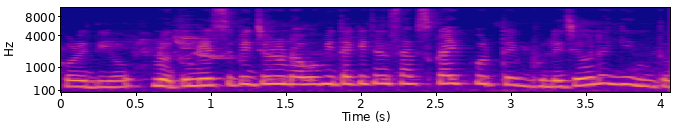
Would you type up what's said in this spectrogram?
করে দিও। নতুন রেসিপির জন্য নবমিতা কিচেন সাবস্ক্রাইব করতে ভুলে যেও না কিন্তু।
